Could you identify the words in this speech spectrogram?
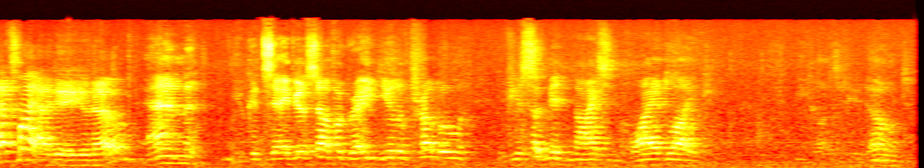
That's my idea, you know. And you can save yourself a great deal of trouble if you submit nice and quiet like. Because if you don't, you might get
